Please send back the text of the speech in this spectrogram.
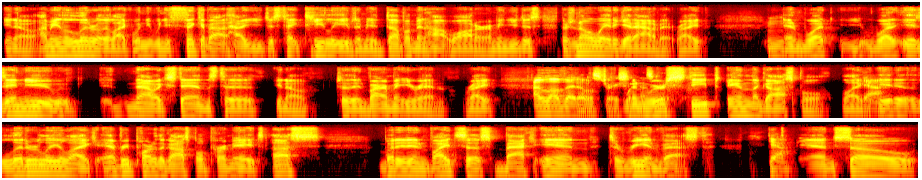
you know, I mean, literally, like when you when you think about how you just take tea leaves, I mean, you dump them in hot water. I mean, you just there's no way to get out of it, right? Mm. And what what is in you now extends to you know to the environment you're in, right? I love that illustration. When That's we're steeped in the gospel, like yeah. it is literally like every part of the gospel permeates us, but it invites us back in to reinvest. Yeah. And so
